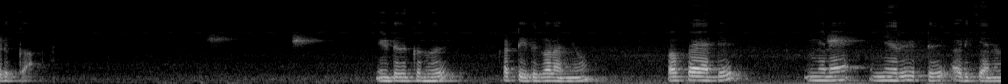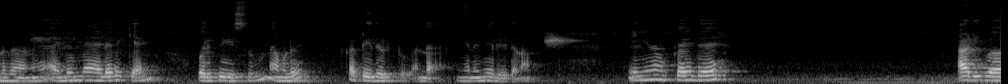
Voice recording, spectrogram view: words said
എടുക്കാം. നീണ്ടു നിൽക്കുന്നത് കട്ട് ചെയ്ത് കളഞ്ഞു. അപ്പോൾ പാന്റ് ഇങ്ങനെ ഞെറിയിട്ട് അടിക്കാനുള്ളതാണ്. അതിന് മേലെ വയ്ക്കാൻ ഒരു പീസും നമ്മൾ കട്ട് ചെയ്തെടുത്തു. വേണ്ട ഇങ്ങനെ ഞെറിയിടണം ഇനി നമുക്കതിന്റെ അടിഭാ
